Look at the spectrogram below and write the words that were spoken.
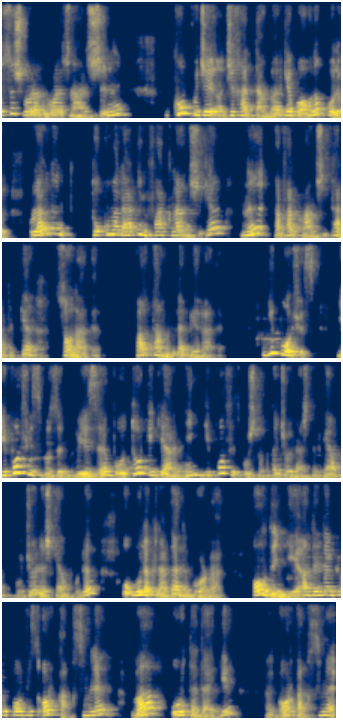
o'sish va rivojlanishini ko'p jihatdan ularga bog'liq bo'lib ularning to'qimalarning farqlanishiga farqlanishini tartibga soladi va ta'minlab beradi. Gipofiz gipofiz bezi bu to'rt egarining gipofiz bo'shlig'ida joylashtirilgan joylashgan bo'lib u bo'laklardan iborat. Oldingi adrenal gipofiz orqa qismlar va o'rtadagi e, orqa qismi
